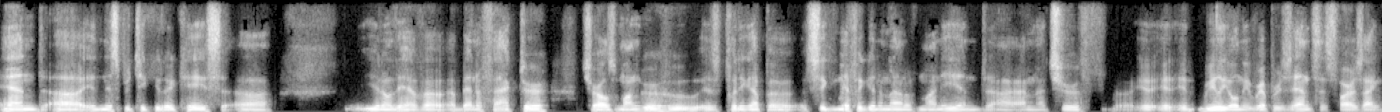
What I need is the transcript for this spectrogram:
And uh, in this particular case, uh, you know, they have a, a, benefactor, Charles Munger, who is putting up a, significant amount of money. And uh, I'm not sure if uh, it, it, really only represents, as far as I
